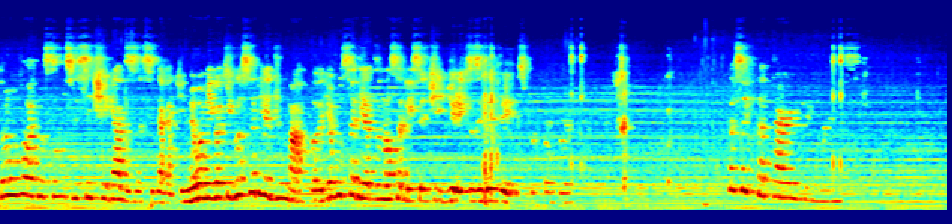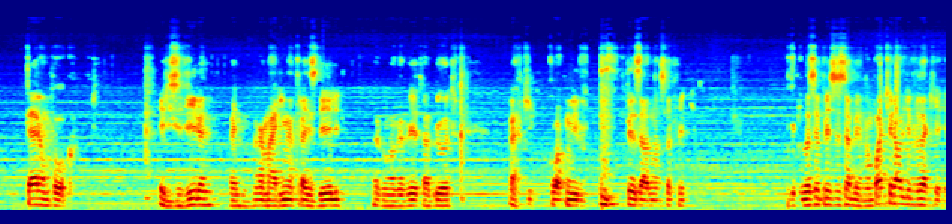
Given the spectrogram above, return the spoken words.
Então eu vou falar que nós somos recém-chegados na cidade. Meu amigo aqui gostaria de um mapa e eu gostaria da nossa lista de direitos e deveres, por favor. Eu sei que tá tarde, mas. Espera um pouco. Eles viram, vai no armarinho atrás dele, abre uma gaveta, abre outra. Aqui, coloca um livro pesado na sua frente. O que você precisa saber? Não pode tirar o livro daqui.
